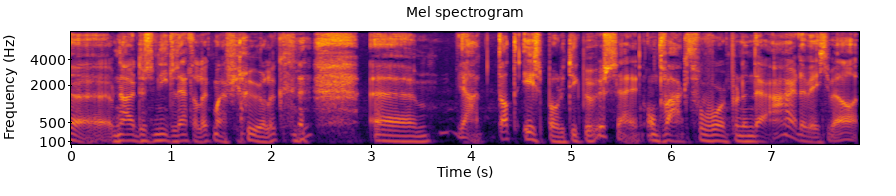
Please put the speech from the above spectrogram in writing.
Uh, nou, dus niet letterlijk, maar figuurlijk. uh, ja, dat is politiek bewustzijn. Ontwaakt verworpenen der aarde, weet je wel.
